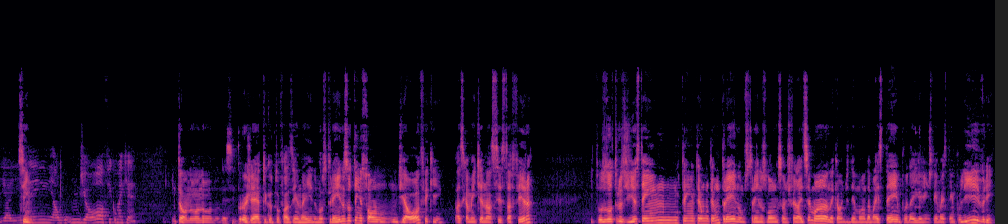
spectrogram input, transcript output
E aí Sim. tem algum, um dia off, como é que é? Então, no, no, nesse projeto que eu estou fazendo aí nos meus treinos, eu tenho só um, um dia off, que basicamente é na sexta-feira. E todos os outros dias tem, tem, tem, um, tem um treino. Os treinos longos são de final de semana, que é onde demanda mais tempo, daí a gente tem mais tempo livre.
